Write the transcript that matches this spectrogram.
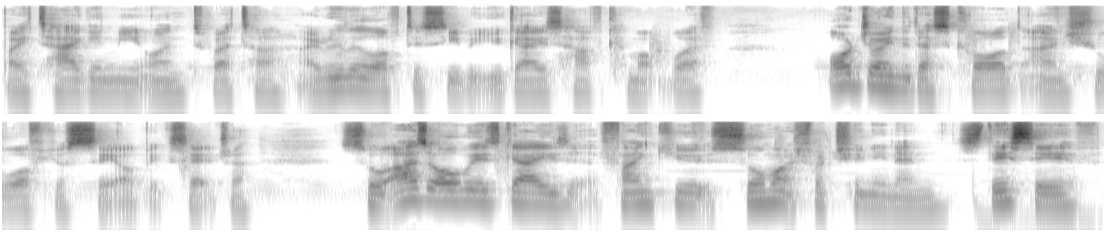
by tagging me on Twitter. I really love to see what you guys have come up with. Or join the Discord and show off your setup, etc. So as always guys, thank you so much for tuning in. Stay safe,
